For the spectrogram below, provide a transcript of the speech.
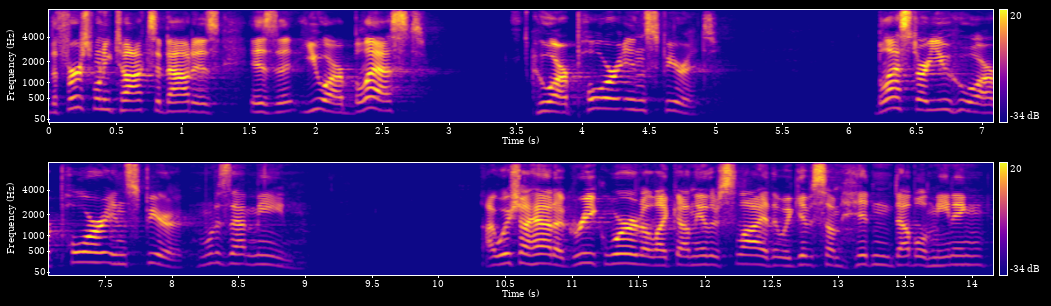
The first one he talks about is, is that you are blessed who are poor in spirit. Blessed are you who are poor in spirit. What does that mean? I wish I had a Greek word like on the other slide that would give some hidden double meaning.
